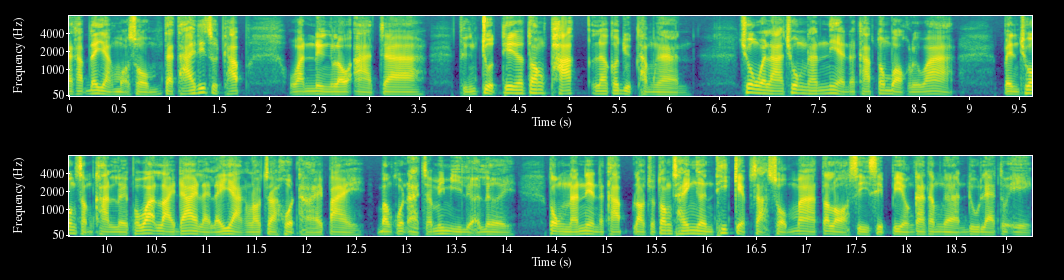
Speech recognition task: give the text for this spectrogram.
นะครับได้อย่างเหมาะสม แต่ท้ายที่สุดครับ วันหนึ่งเราอาจจะ ถึงจุดที่จะต้องพักแล้วก็หยุดทำงาน ช่วงเวลาช่วงนั้นเนี่ยนะครับต้องบอกเลยว่าเป็นช่วงสำคัญเลยเพราะว่ารายได้หลาย ๆ อย่างเราจะหดหายไป บางคนอาจจะไม่มีเหลือเลย ตรงนั้นเนี่ยนะครับเราจะต้องใช้เงินที่เก็บสะสมมาตลอด 40 ปีของการทำงานดูแลตัวเอง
